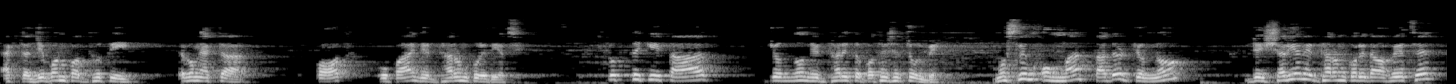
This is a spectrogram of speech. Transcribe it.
একটা জীবন পদ্ধতি এবং একটা পথ, উপায় নির্ধারণ করে দিয়েছি। প্রত্যেকে তার জন্য নির্ধারিত পথে সে চলবে। মুসলিম উম্মা তাদের জন্য যে শরিয়া নির্ধারণ করে দেওয়া হয়েছে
